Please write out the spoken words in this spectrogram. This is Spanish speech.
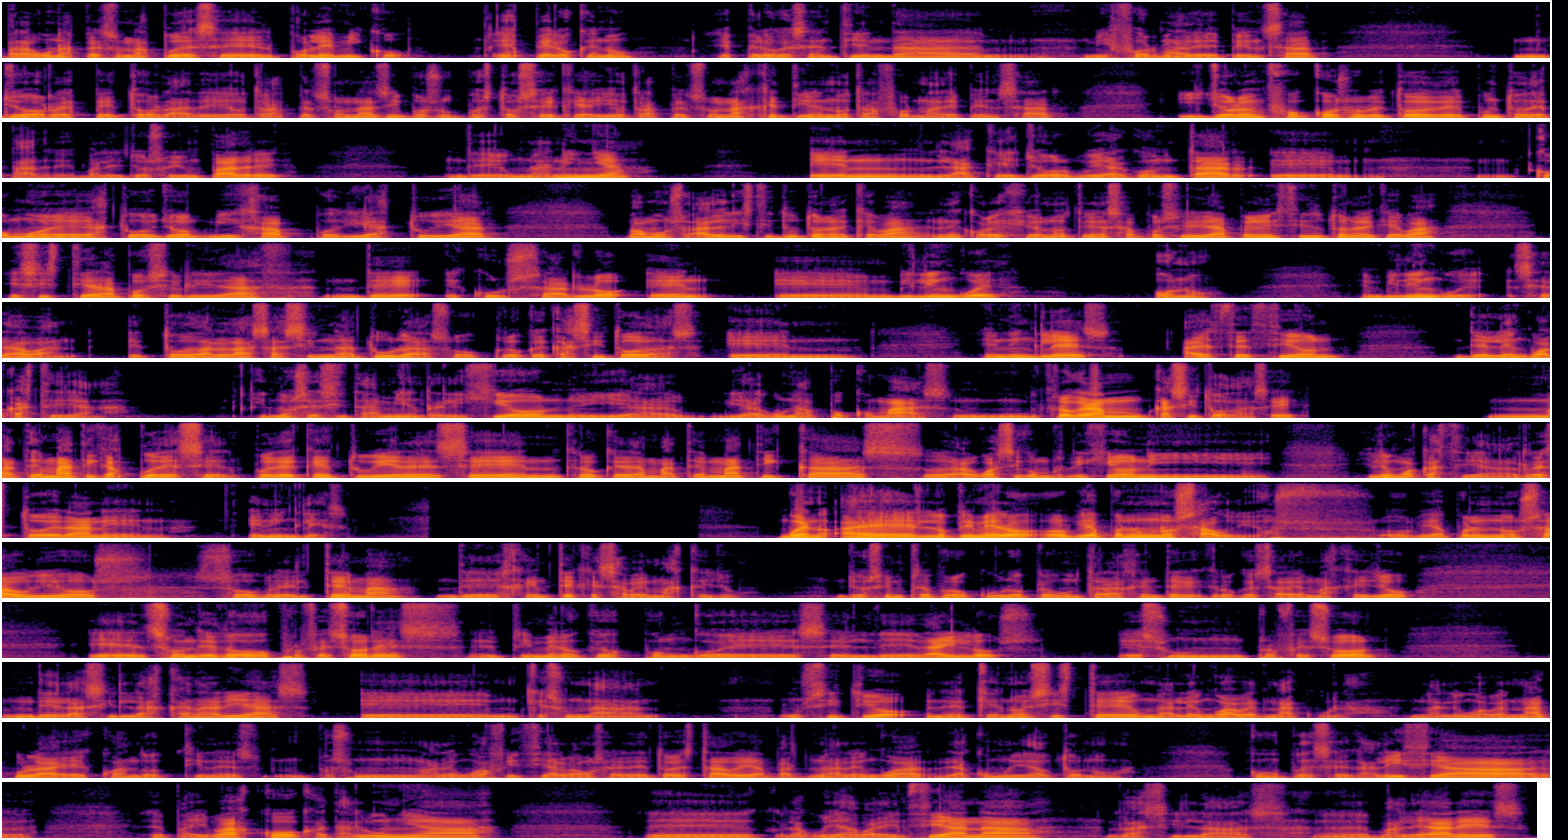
para algunas personas puede ser polémico, espero que no, Espero que se entienda mi forma de pensar. Yo respeto la de otras personas y por supuesto sé que hay otras personas que tienen otra forma de pensar y yo lo enfoco sobre todo desde el punto de padre, ¿vale? Yo soy un padre de una niña en la que yo os voy a contar eh, cómo actuó yo. Mi hija podía estudiar, vamos, al instituto en el que va, en el colegio no tiene esa posibilidad, pero en el instituto en el que va existía la posibilidad de eh, cursarlo en, bilingüe o no. En bilingüe se daban eh, todas las asignaturas, o creo que casi todas, en, inglés, a excepción de lengua castellana. Y no sé si también religión y, alguna poco más. Creo que eran casi todas, ¿eh? Matemáticas puede ser. Puede que tuvieras en, creo que eran matemáticas, algo así como religión y, y lengua castellana. El resto eran en, inglés. Bueno, eh, lo primero os voy a poner unos audios. Os voy a poner unos audios sobre el tema de gente que sabe más que yo. Yo siempre procuro preguntar a gente que creo que sabe más que yo. Eh, son de dos profesores. El primero que os pongo es el de Dailos. Es un profesor de las Islas Canarias, eh, que es una un sitio en el que no existe una lengua vernácula. Una lengua vernácula es cuando tienes pues, una lengua oficial, vamos a ver, de todo Estado y aparte una lengua de la comunidad autónoma, como puede ser Galicia, el País Vasco, Cataluña, eh, la comunidad valenciana, las Islas eh, Baleares.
